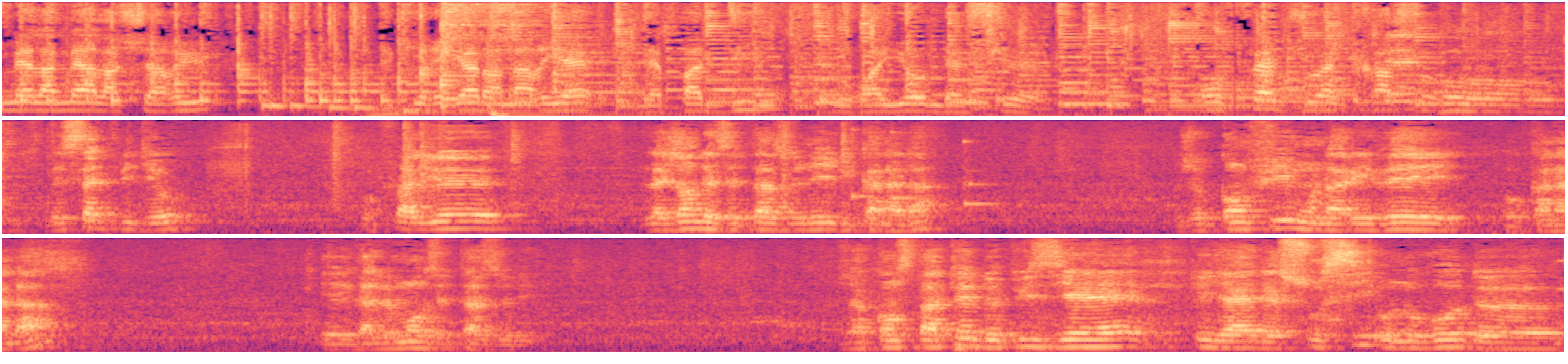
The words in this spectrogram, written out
met la main à la charrue et qui regarde en arrière n'est pas dit du royaume des cieux. Au fait, jouer grâce au... de cette vidéo, vous saluer les gens des États-Unis et du Canada. Je confie mon arrivée au Canada et également aux États-Unis. J'ai constaté depuis hier qu'il y a des soucis au niveau de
